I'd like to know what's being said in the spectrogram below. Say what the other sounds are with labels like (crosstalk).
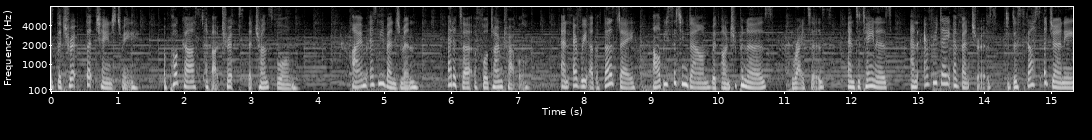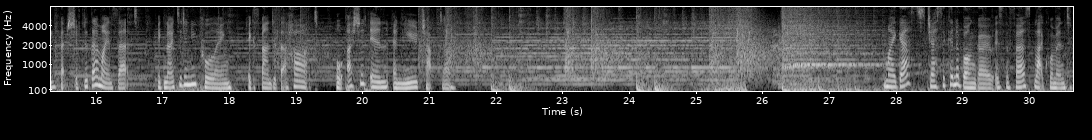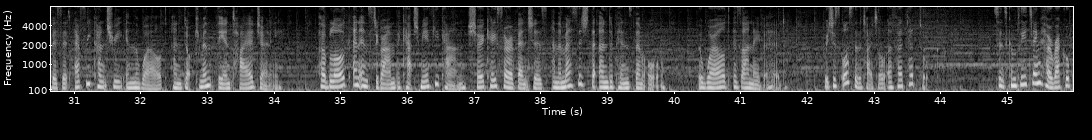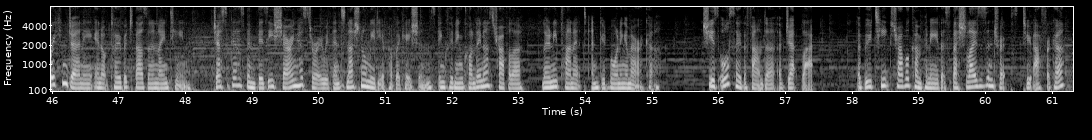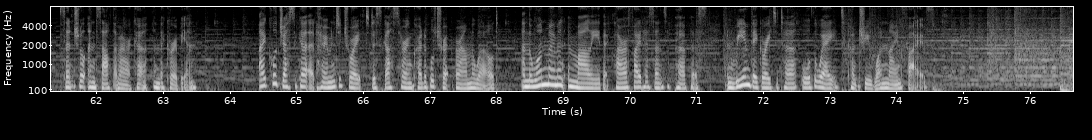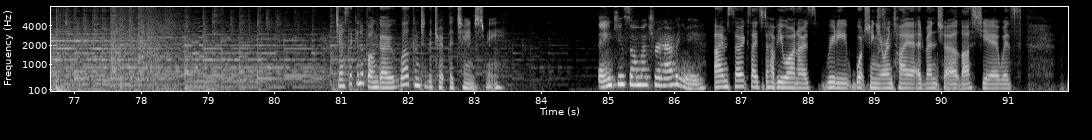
Is The Trip That Changed Me, a podcast about trips that transform. I'm Esme Benjamin, editor of Full Time Travel, and every other Thursday, I'll be sitting down with entrepreneurs, writers, entertainers, and everyday adventurers to discuss a journey that shifted their mindset, ignited a new calling, expanded their heart, or ushered in a new chapter. My guest, Jessica Nabongo, is the first black woman to visit every country in the world and document the entire journey. Her blog and Instagram, The Catch Me If You Can, showcase her adventures and the message that underpins them all The world is our neighborhood, which is also the title of her TED Talk. Since completing her record breaking journey in October 2019, Jessica has been busy sharing her story with international media publications, including Condé Nast Traveler, Lonely Planet, and Good Morning America. She is also the founder of Jet Black, a boutique travel company that specializes in trips to Africa, Central and South America, and the Caribbean. I called Jessica at home in Detroit to discuss her incredible trip around the world and the one moment in Mali that clarified her sense of purpose and reinvigorated her all the way to country 195. Jessica Nabongo, welcome to the trip that changed me. Thank you so much for having me. I'm so excited to have you on. I was really watching your entire adventure last year with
